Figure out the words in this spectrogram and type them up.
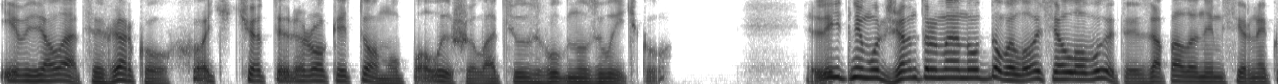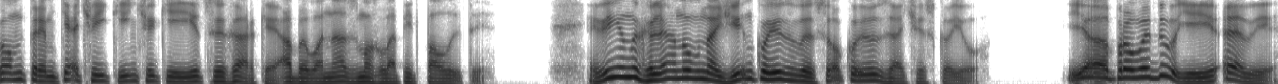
і взяла цигарку, хоч чотири роки тому полишила цю згубну звичку. Літньому джентльмену довелося ловити запаленим сірником тремтячий кінчик її цигарки, аби вона змогла підпалити. Він глянув на жінку із високою зачіскою. Я проведу її, Еві,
